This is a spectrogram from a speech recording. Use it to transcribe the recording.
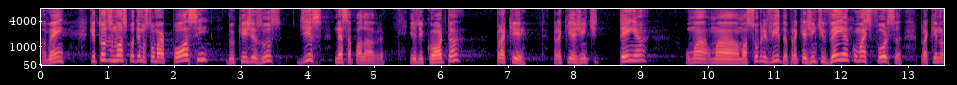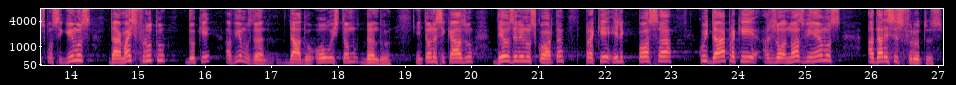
Amém? Que todos nós podemos tomar posse do que Jesus diz nessa palavra. Ele corta para quê? Para que a gente tenha uma, uma, uma sobrevida, para que a gente venha com mais força, para que nós conseguimos dar mais fruto do que havíamos dando, dado ou estamos dando. Então, nesse caso, Deus ele nos corta para que ele possa cuidar, para que nós viemos a dar esses frutos.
